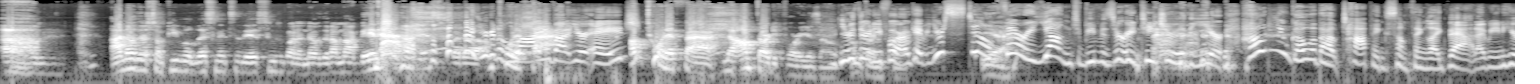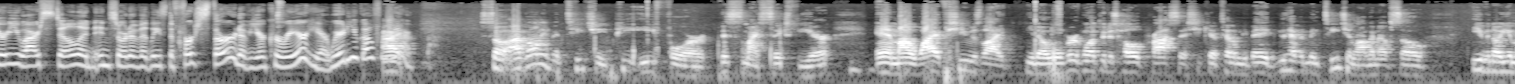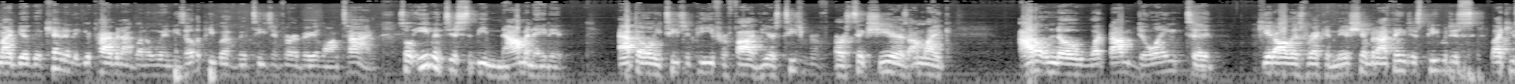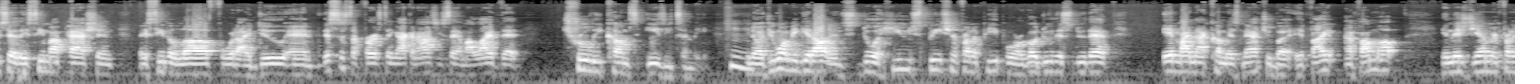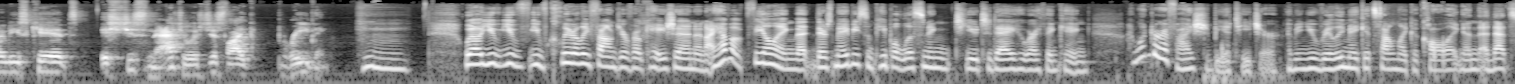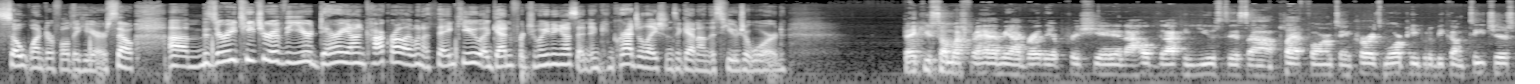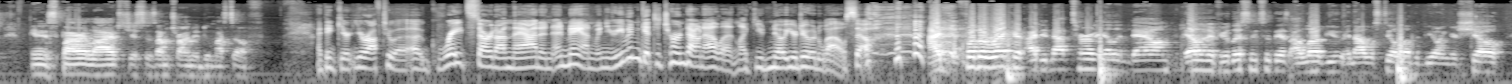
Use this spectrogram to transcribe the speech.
Um, I know there's some people listening to this who's going to know that I'm not being honest. But, uh, you're going to lie about your age? I'm 25. No, I'm 34 years old. You're 34. Okay, but you're still yeah. very young to be Missouri Teacher of the Year. How do you go about topping something like that? I mean, here you are still in, in sort of at least the first third of your career here. Where do you go from I, there? So I've only been teaching PE for this is my sixth year, and my wife, she was like, you know, when we were going through this whole process, she kept telling me, "Babe, you haven't been teaching long enough, so." Even though you might be a good candidate, you're probably not going to win. These other people have been teaching for a very long time. So even just to be nominated after only teaching PE for five years, teaching for or six years, I'm like, I don't know what I'm doing to get all this recognition, but I think just people just like you said, they see my passion, they see the love for what I do, and this is the first thing I can honestly say in my life that truly comes easy to me. Hmm. You know, if you want me to get out and do a huge speech in front of people or go do this, do that, it might not come as natural. But if I if I'm up in this gym in front of these kids, it's just natural. It's just like breathing. Hmm. Well, you, you've you've clearly found your vocation, and I have a feeling that there's maybe some people listening to you today who are thinking, "I wonder if I should be a teacher." I mean, you really make it sound like a calling, and, and that's so wonderful to hear. So, um, Missouri Teacher of the Year, Darion Cockrell, I want to thank you again for joining us, and, and congratulations again on this huge award. Thank you so much for having me. I greatly appreciate it. And I hope that I can use this uh, platform to encourage more people to become teachers and inspire lives just as I'm trying to do myself. I think you're, you're off to a, a great start on that. And, and man, when you even get to turn down Ellen, like you know you're doing well. So, I, for the record, I did not turn Ellen down. Ellen, if you're listening to this, I love you and I will still love to be on your show.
